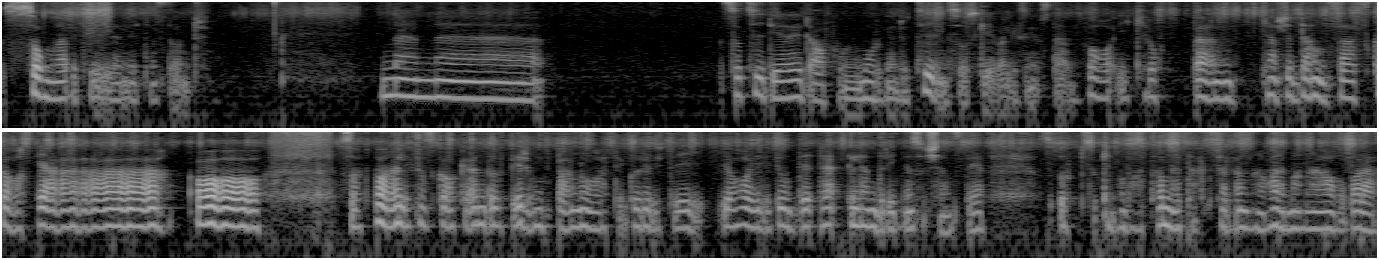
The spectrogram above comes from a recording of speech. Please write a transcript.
somnade till en liten stund. Men eh, så tidigare idag på min morgonrutin så skrev jag liksom just det här, var i kroppen, kanske dansa, skaka. Åh. Så att bara liksom skaka ända upp i rumpan och att det går ut i, jag har ju lite ont i ländryggen så känns det, så upp så kan man bara ta med axlarna och armarna och bara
